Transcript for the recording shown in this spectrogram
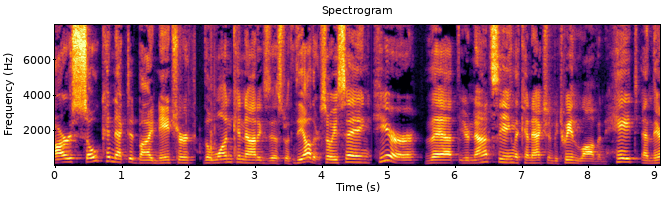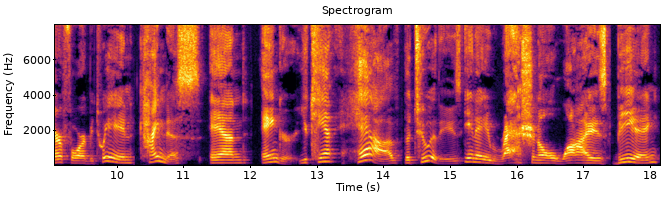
are so connected by nature, the one cannot exist with the other. So he's saying here that you're not seeing the connection between love and hate, and therefore between kindness and anger. You can't have the two of these in a rational, wise being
